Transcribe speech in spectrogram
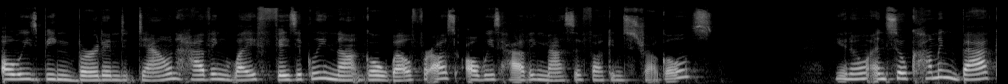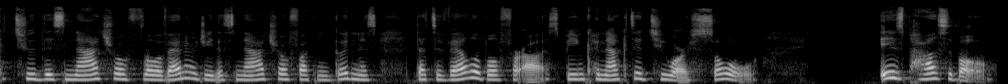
always being burdened down, having life physically not go well for us, always having massive fucking struggles. You know, and so coming back to this natural flow of energy, this natural fucking goodness that's available for us, being connected to our soul, is possible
